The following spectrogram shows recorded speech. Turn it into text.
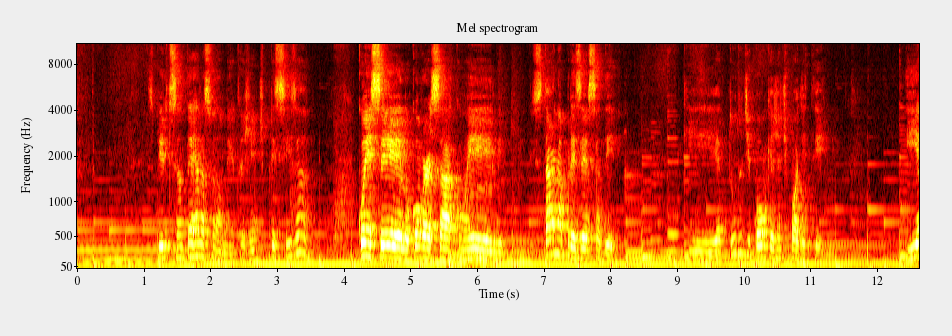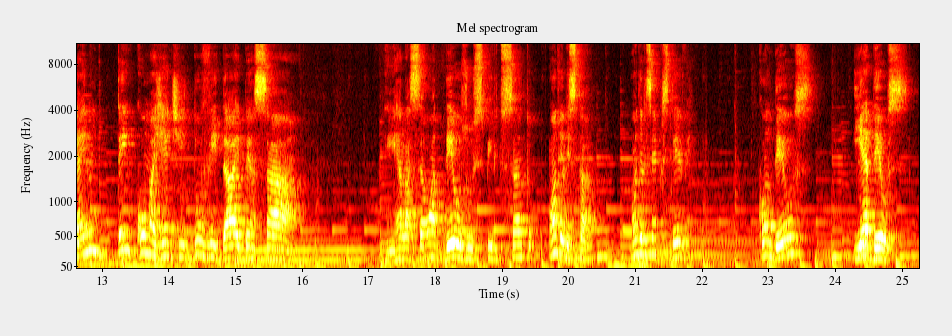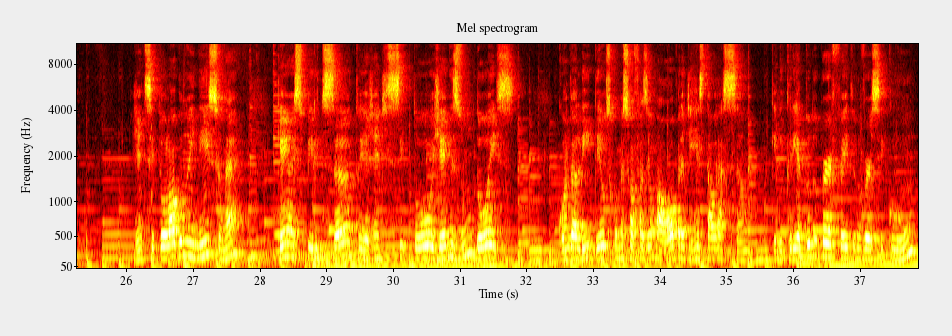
O Espírito Santo é relacionamento. A gente precisa conhecê-lo, conversar com ele, estar na presença dele. Que é tudo de bom que a gente pode ter. E aí não tem como a gente duvidar e pensar em relação a Deus, o Espírito Santo, onde ele está? Onde ele sempre esteve. Com Deus e é Deus. A gente citou logo no início, né? Quem é o Espírito Santo? E a gente citou Gênesis 1, 2, quando ali Deus começou a fazer uma obra de restauração, que ele cria tudo perfeito no versículo 1,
